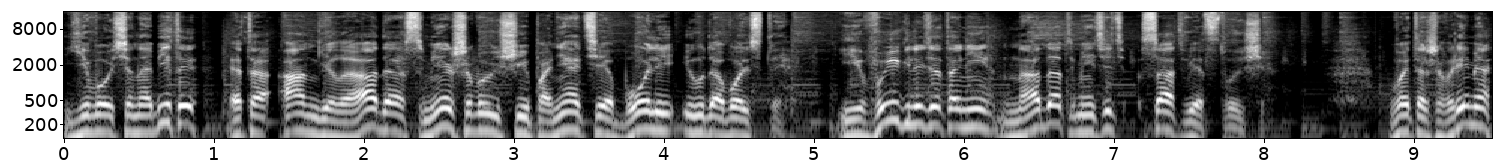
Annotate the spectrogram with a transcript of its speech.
Его синобиты — это ангелы ада, смешивающие понятия боли и удовольствия. И выглядят они, надо отметить, соответствующе. В это же время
